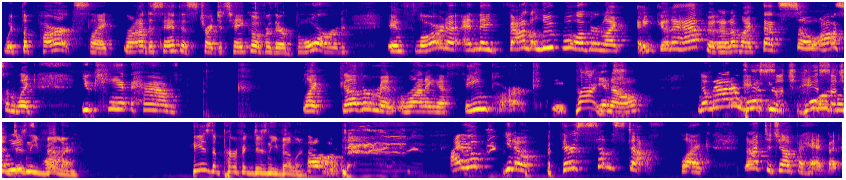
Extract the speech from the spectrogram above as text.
with the parks, like Ron DeSantis tried to take over their board in Florida and they found a loophole and they're like, ain't gonna happen. And I'm like, that's so awesome. Like, you can't have like government running a theme park. Right. You know? No matter He what is such he such a Disney are. villain. He is the perfect Disney villain. Oh. I hope, you know, there's some stuff, like, not to jump ahead, but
